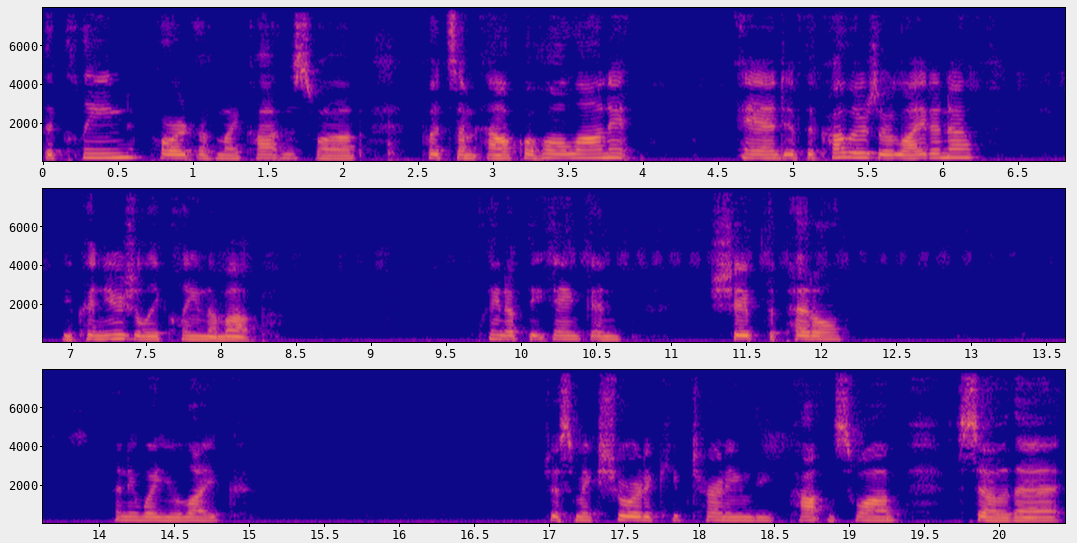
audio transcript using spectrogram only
the clean part of my cotton swab, put some alcohol on it, and if the colors are light enough, you can usually clean them up. Clean up the ink and shape the petal any way you like. Just make sure to keep turning the cotton swab so that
